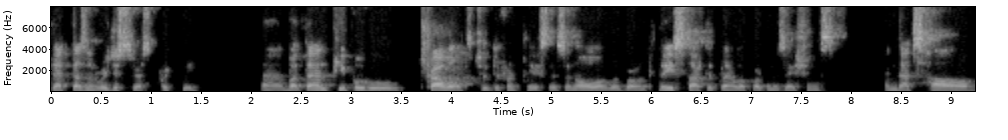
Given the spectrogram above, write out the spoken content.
That doesn't register as quickly. Uh, but then people who traveled to different places and all over the world, they started dialogue organizations, and that's how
